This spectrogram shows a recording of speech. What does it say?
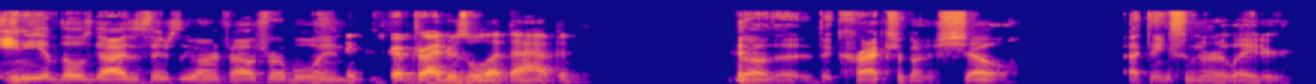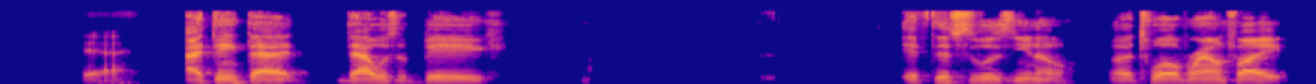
any of those guys essentially are in foul trouble. And script writers will let that happen. bro, the the cracks are going to show. I think sooner or later. Yeah, I think that that was a big. If this was, you know, a 12 round fight,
